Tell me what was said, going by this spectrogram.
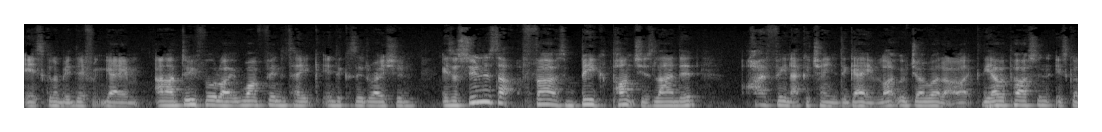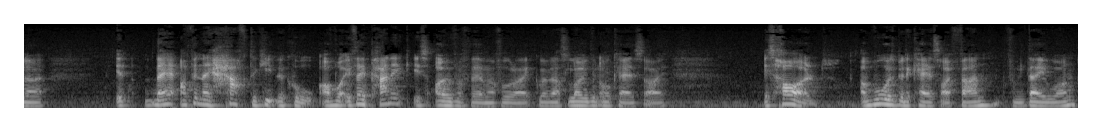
it's going to be a different game. And I do feel like one thing to take into consideration is as soon as that first big punch is landed, I think that could change the game. Like with Joe like the other person is gonna. It, they, I think they have to keep the cool. If they panic, it's over for them. I feel like whether that's Logan or KSI, it's hard. I've always been a KSI fan from day one.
